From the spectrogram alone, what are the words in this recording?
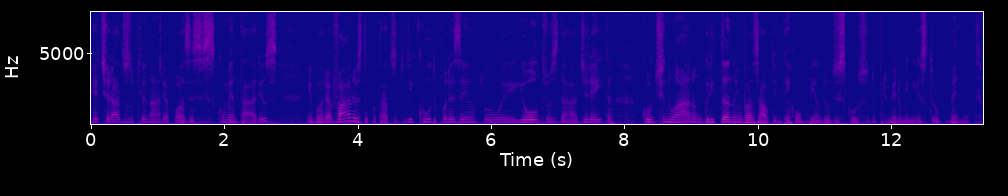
retirados do plenário após esses comentários, embora vários deputados do Likud, por exemplo, e outros da direita continuaram gritando em voz alta, interrompendo o discurso do primeiro-ministro Bennett.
